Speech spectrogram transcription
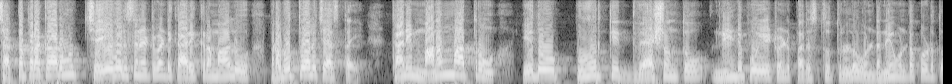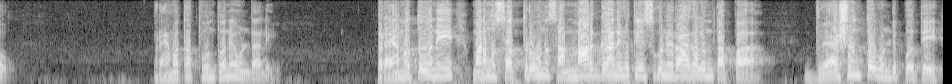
చట్ట ప్రకారం చేయవలసినటువంటి కార్యక్రమాలు ప్రభుత్వాలు చేస్తాయి. కానీ మనం మాత్రం ఏదో పూర్తి ద్వేషంతో నిండిపోయేటువంటి పరిస్థితుల్లో ఉండనే ఉండకూడదు. ప్రేమతత్వంతోనే ఉండాలి. ప్రేమతోనే మనము శత్రువును సన్మార్గానికి తీసుకుని రాగలం తప్ప ద్వేషంతో ఉండిపోతే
